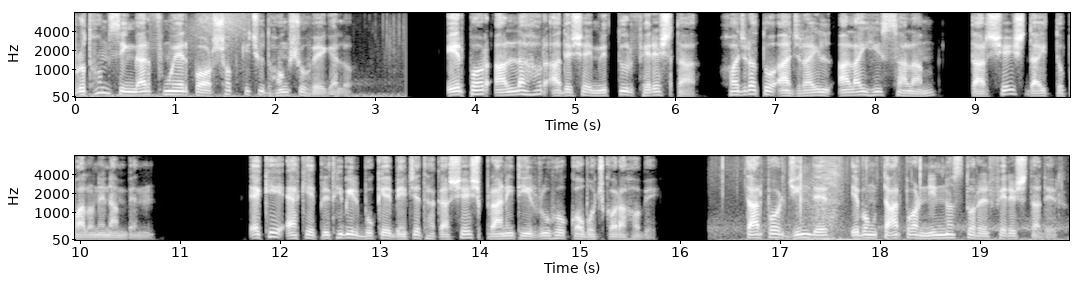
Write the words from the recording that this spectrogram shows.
প্রথম সিঙ্গার ফুঁয়ের পর সবকিছু ধ্বংস হয়ে গেল। এরপর আল্লাহর আদেশে মৃত্যুর ফেরেশতা হজরত আজরাইল আলাইহিস সালাম তার শেষ দায়িত্ব পালনে নামবেন। একে একে পৃথিবীর বুকে বেঁচে থাকা শেষ প্রাণীটির রুহ কবচ করা হবে। তারপর জিনদের এবং তারপর নিম্নস্তরের ফেরেশতাদের।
